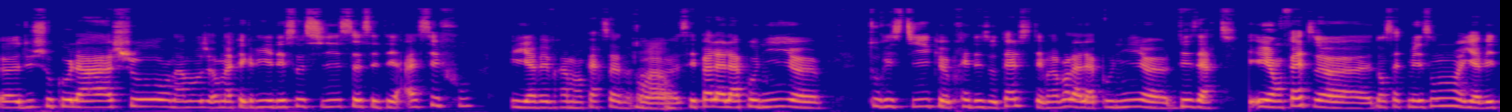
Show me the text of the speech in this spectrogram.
euh, du chocolat chaud, on a, mangé, on a fait griller des saucisses, c'était assez fou. Il y avait vraiment personne. c'est pas la Laponie touristique près des hôtels, c'était vraiment la Laponie déserte. Et en fait, dans cette maison, il y avait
